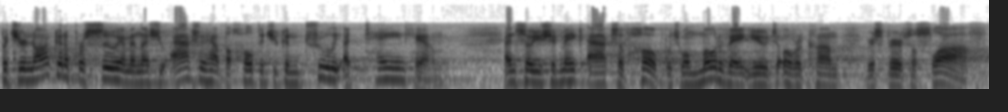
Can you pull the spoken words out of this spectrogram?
But you're not going to pursue Him unless you actually have the hope that you can truly attain Him. And so you should make acts of hope, which will motivate you to overcome your spiritual sloth.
